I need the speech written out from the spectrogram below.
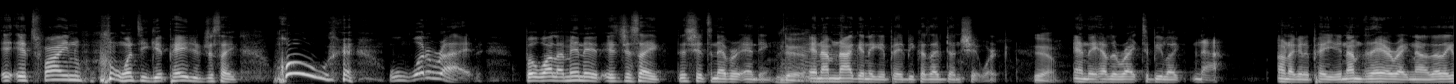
it, it's fine once you get paid. You're just like, whoo, what a ride. But while I'm in it, it's just like this shit's never ending. Yeah. And I'm not gonna get paid because I've done shit work. Yeah, and they have the right to be like, nah, I'm not gonna pay you. And I'm there right now. Like,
